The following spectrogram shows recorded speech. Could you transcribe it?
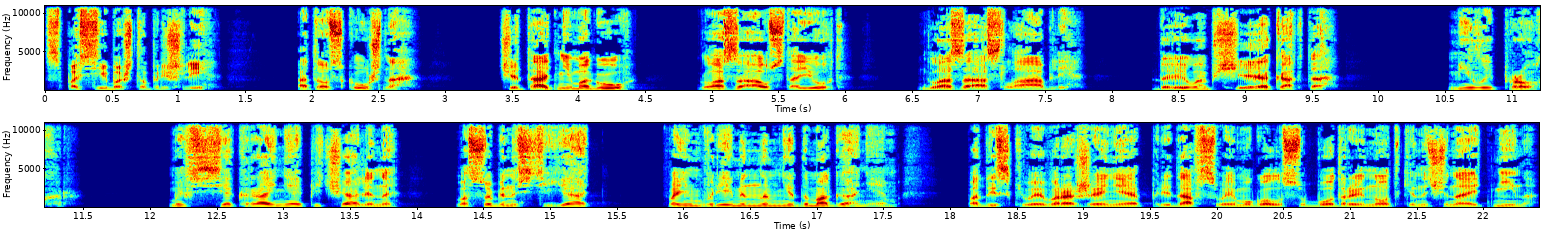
Спасибо, что пришли. А то скучно. Читать не могу. Глаза устают. Глаза ослабли. Да и вообще как-то. Милый Прохор, мы все крайне опечалены, в особенности я, твоим временным недомоганием, подыскивая выражение, придав своему голосу бодрые нотки, начинает Нина.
